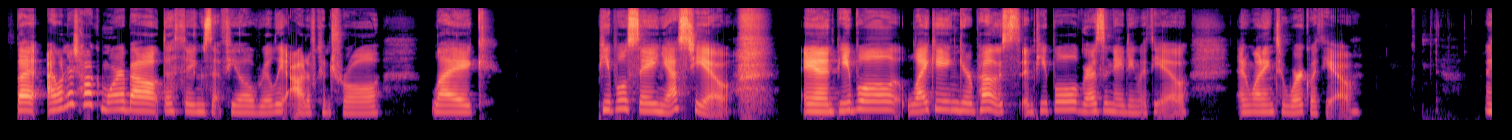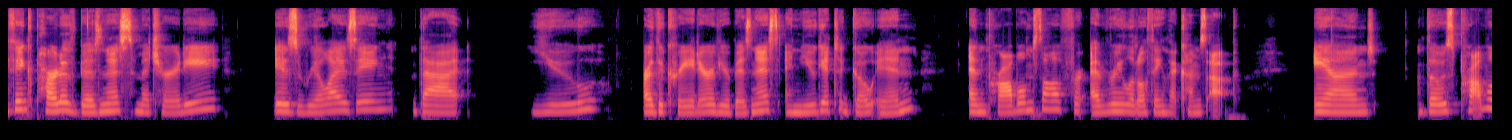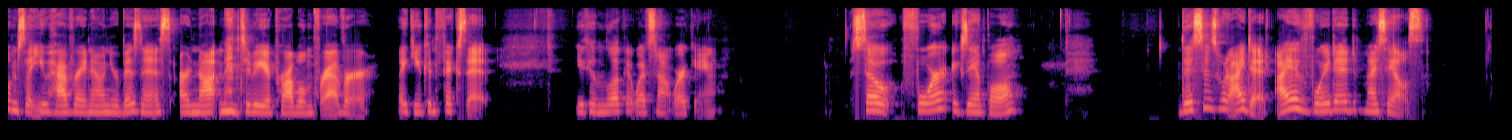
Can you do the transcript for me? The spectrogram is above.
But I want to talk more about the things that feel really out of control, like people saying yes to you and people liking your posts and people resonating with you and wanting to work with you. I think part of business maturity is realizing that you are the creator of your business and you get to go in and problem solve for every little thing that comes up. And those problems that you have right now in your business are not meant to be a problem forever. Like you can fix it, you can look at what's not working. So, for example, this is what I did I avoided my sales.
